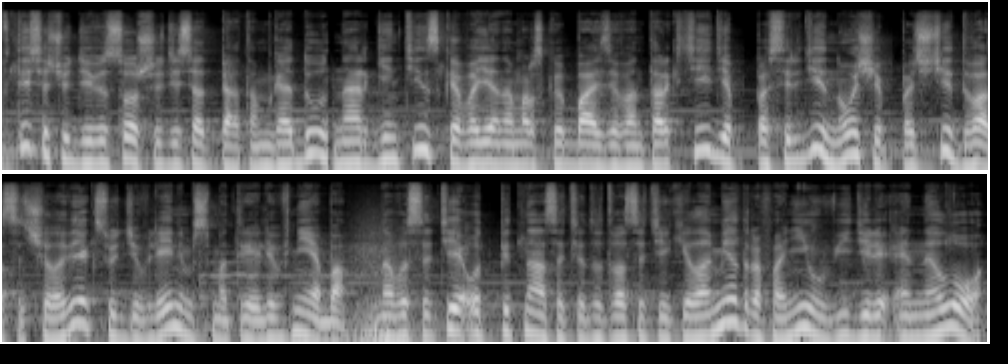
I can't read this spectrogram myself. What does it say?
в 1965 году на аргентинской военно-морской базе в Антарктиде посреди ночи почти 20 человек с удивлением смотрели в небо. На высоте от 15 до 20 километров они увидели НЛО.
